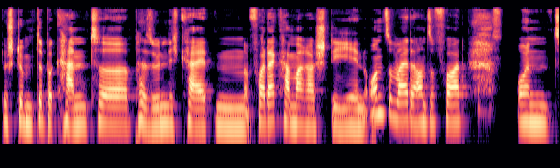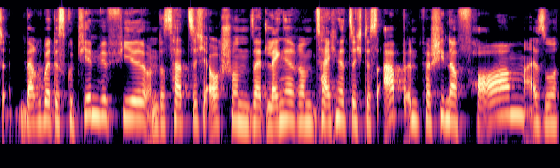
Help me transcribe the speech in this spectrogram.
bestimmte bekannte Persönlichkeiten vor der Kamera stehen und so weiter und so fort. Und darüber diskutieren wir viel und das hat sich auch schon seit längerem, zeichnet sich das ab in verschiedener Form. Also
